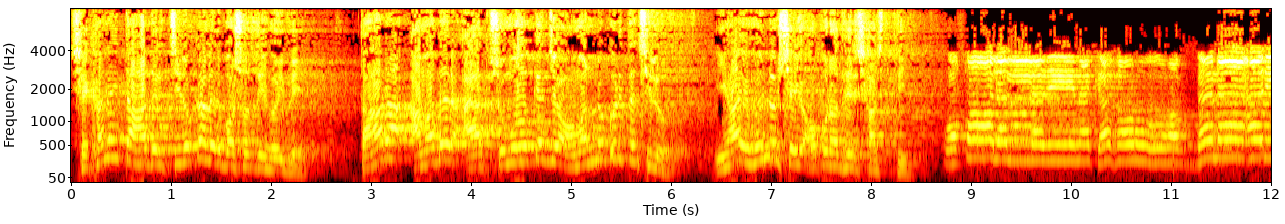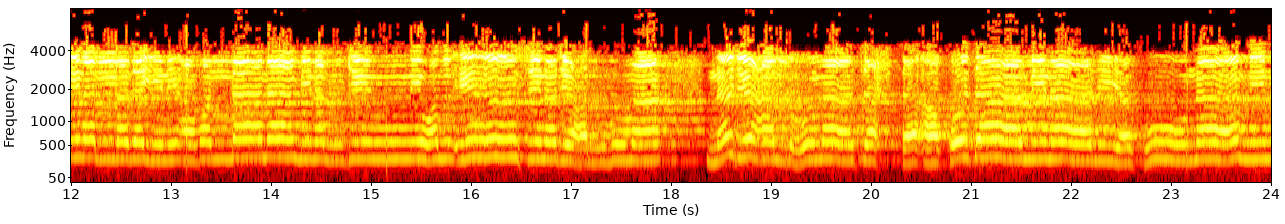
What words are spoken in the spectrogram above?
সেখানেই তাহাদের চিরকালের বসতি হইবে তাহারা আমাদের আয়াতসমূহকে যে অমান্য করিতেছিল ইহাই হইল সেই অপরাধের শাস্তি وقال الذين كفروا ربنا أرنا الذين أضلانا من الجن والإنس نجعلهما نجعلهما تحت أقدامنا ليكونا من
